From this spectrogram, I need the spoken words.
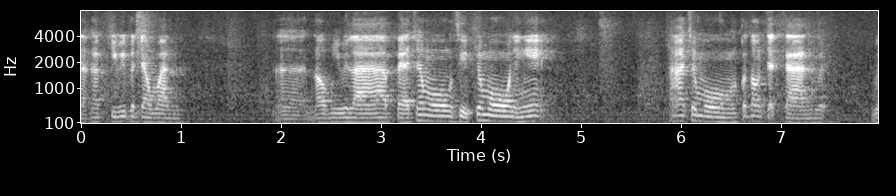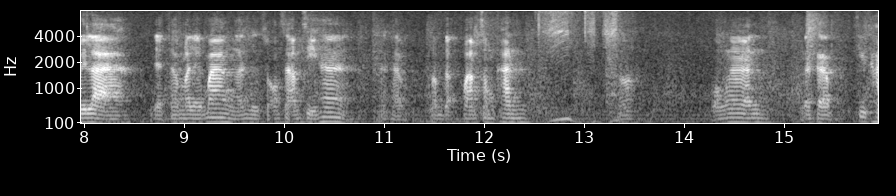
นะครับ ชีวิตประจำวันเเรามีเวลาแปดชั่วโมงสิบชั่วโมงอย่างนี้ห้าชั่วโมงก็ต้องจัดการเวลา อยากทำอะไรบ้างอันหนึ่งสองสามสี่ห้านะครับลำดับความสำคัญเนาะของงานนะครับที่ท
